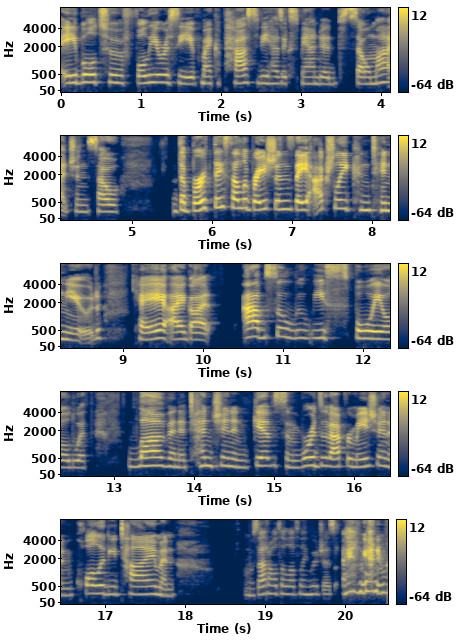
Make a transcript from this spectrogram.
able to fully receive, my capacity has expanded so much. And so the birthday celebrations, they actually continued. Okay. I got absolutely spoiled with love and attention and gifts and words of affirmation and quality time and was that all the love languages? I'm getting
